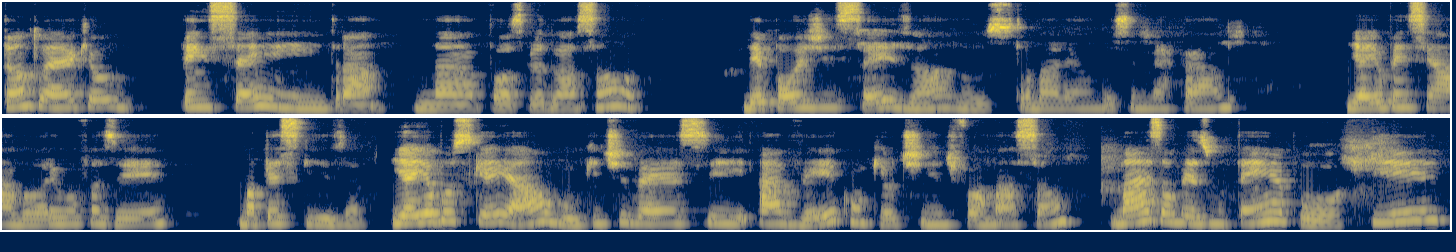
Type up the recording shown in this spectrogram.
Tanto é que eu pensei em entrar na pós-graduação depois de seis anos trabalhando assim, no mercado. E aí eu pensei, ah, agora eu vou fazer uma pesquisa. E aí eu busquei algo que tivesse a ver com o que eu tinha de formação, mas ao mesmo tempo que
